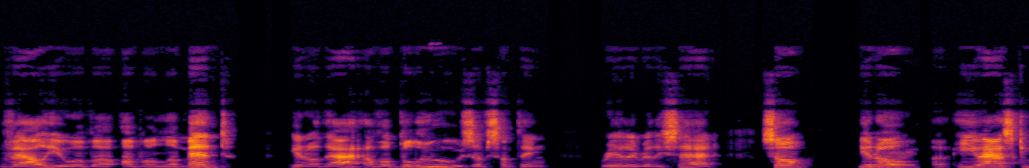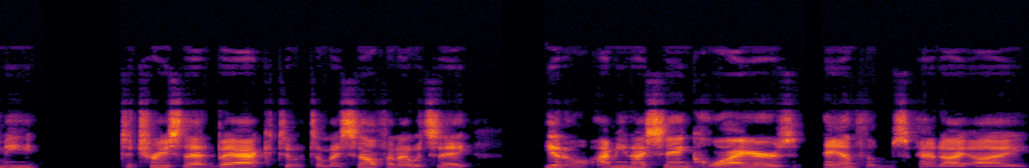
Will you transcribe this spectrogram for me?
value of a of a lament, you know, that of a blues of something really really sad. So you know, right. you ask me to trace that back to to myself, and I would say, you know, I mean, I sang choirs, anthems, and I I,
